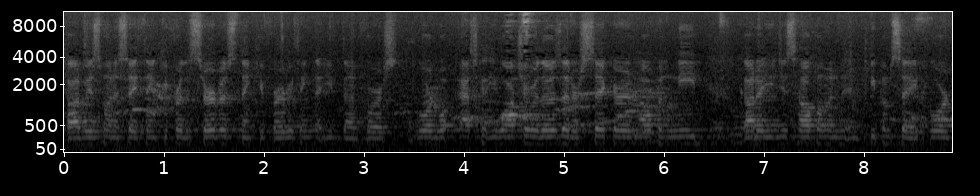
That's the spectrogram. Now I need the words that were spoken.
God, we just want to say thank you for the service. Thank you for everything that you've done for us. Lord, ask that you watch over those that are sick or in help need. God, that you just help them and, and keep them safe. Lord,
